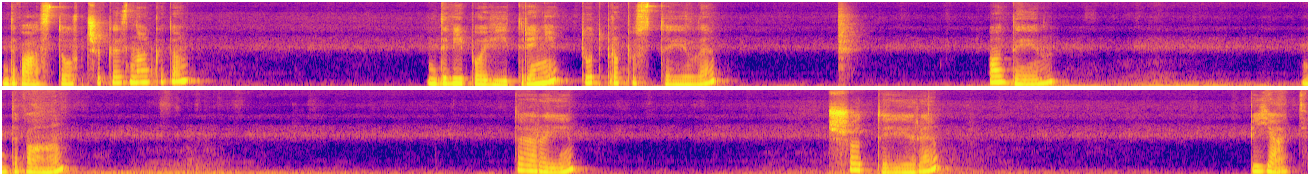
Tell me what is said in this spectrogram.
два стовпчики з накидом, дві повітряні, тут пропустили, один, два, три, чотири, п'ять,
